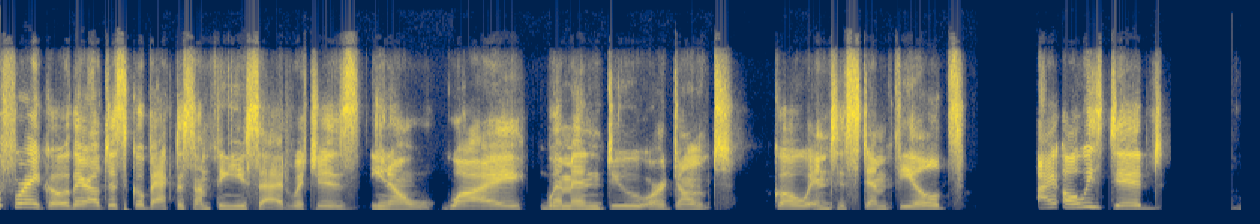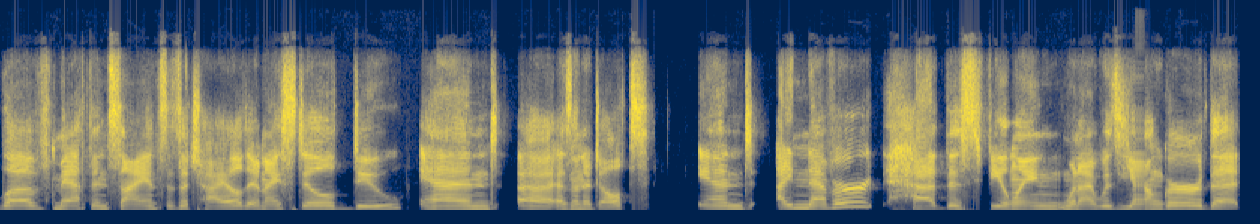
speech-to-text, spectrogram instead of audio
before i go there i'll just go back to something you said which is you know why women do or don't go into stem fields. I always did love math and science as a child and i still do and uh, as an adult. And I never had this feeling when I was younger that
